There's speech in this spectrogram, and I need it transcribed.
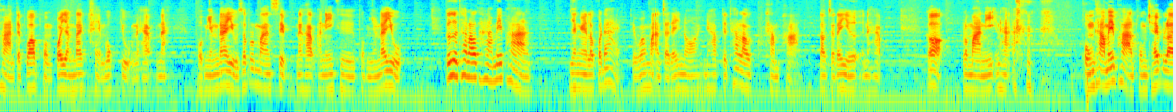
ผ่านแต่ว่าผมก็ยังได้ไข่มุกอยู่นะครับนะ ผมยังได้อยู่สักประมาณ 10 นะครับ อันนี้คือผมยังได้อยู่ ก็คือถ้าเราทำไม่ผ่านยังไงเราก็ได้ แต่ว่ามันอาจจะได้น้อยนะครับ แต่ถ้าเราทำผ่านเราจะได้เยอะนะครับ ก็ประมาณนี้นะฮะ ผมทำไม่ผ่าน ผมใช้เวลา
